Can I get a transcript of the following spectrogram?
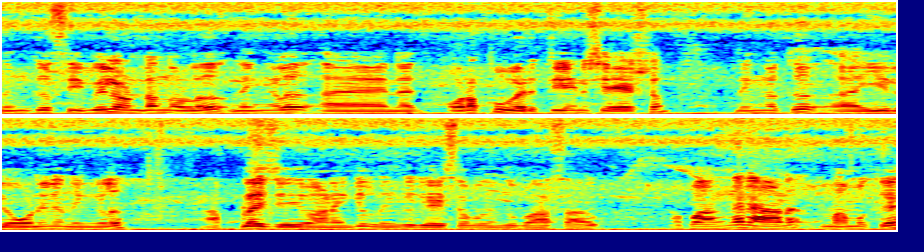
നിങ്ങൾക്ക് സിവിൽ ഉണ്ടെന്നുള്ളത് നിങ്ങൾ ഉറപ്പ് വരുത്തിയതിന് ശേഷം നിങ്ങൾക്ക് ഈ ലോണിന് നിങ്ങൾ അപ്ലൈ ചെയ്യുവാണെങ്കിൽ നിങ്ങൾക്ക് ഗൈസ് അപ്പോൾ നിങ്ങൾക്ക് പാസ്സാകും അപ്പോൾ അങ്ങനെയാണ് നമുക്ക്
